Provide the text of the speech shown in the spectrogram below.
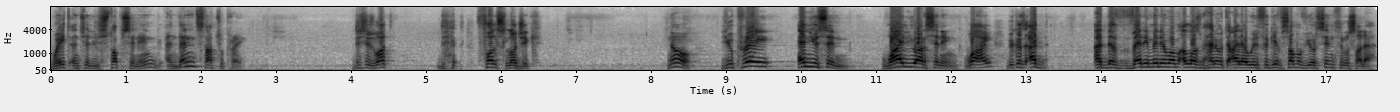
Wait until you stop sinning and then start to pray. This is what? False logic. No, you pray and you sin while you are sinning. Why? Because at, at the very minimum, Allah subhanahu wa ta'ala will forgive some of your sin through salah.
